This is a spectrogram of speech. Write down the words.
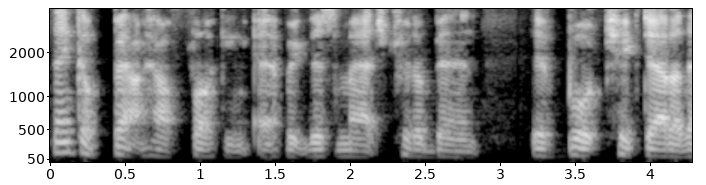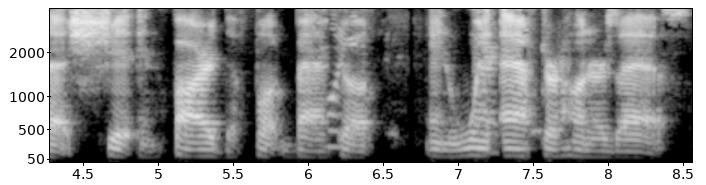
think about how fucking epic this match could have been if Book kicked out of that shit and fired the fuck back Oh, up and went Exactly. after Hunter's ass.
